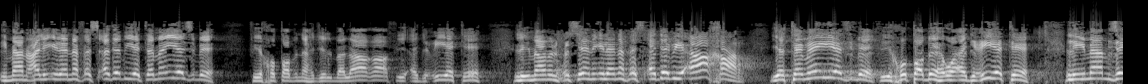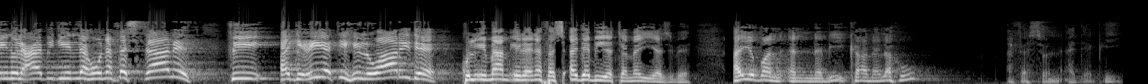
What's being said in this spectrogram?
الإمام علي إلى نفس أدبي يتميز به في خطب نهج البلاغة في أدعيته. الإمام الحسين إلى نفس أدبي آخر يتميز به في خطبه وأدعيته. الإمام زين العابدين له نفس ثالث. في أدعيته الواردة. كل إمام إلى نفس أدبي يتميز به. أيضا النبي كان له نفس أدبي.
